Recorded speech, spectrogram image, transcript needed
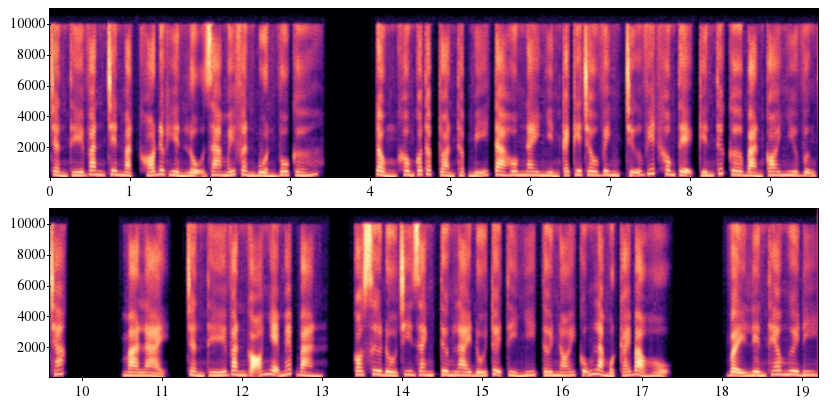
Trần Thế Văn trên mặt khó được hiển lộ ra mấy phần buồn vô cớ. Tổng không có thập toàn thập mỹ ta hôm nay nhìn cái kia Châu Vinh chữ viết không tệ kiến thức cơ bản coi như vững chắc. Mà lại, Trần Thế Văn gõ nhẹ mép bàn. Có sư đồ chi danh tương lai đối tuệ tỷ nhi tới nói cũng là một cái bảo hộ. Vậy liền theo ngươi đi.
